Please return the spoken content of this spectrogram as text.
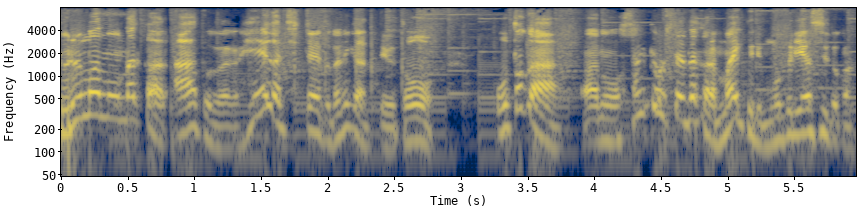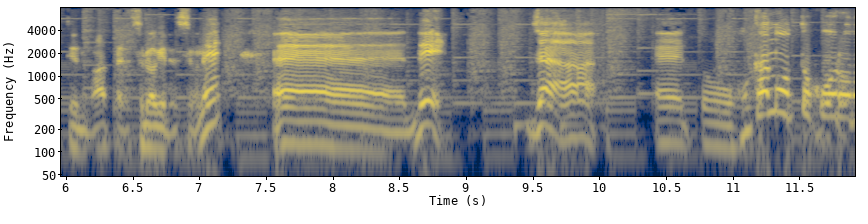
車の中、ああと、だから部屋がちっちゃいと何かっていうと、音が、あの、反響して、だからマイクに戻りやすいとかっていうのがあったりするわけですよね。えー、で、じゃあ、えっ、と、他のところっ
